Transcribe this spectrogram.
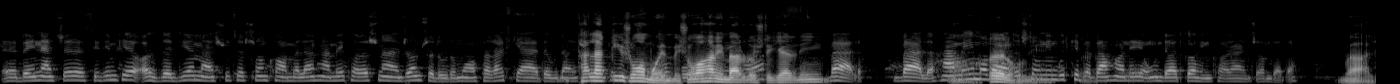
به این نتیجه رسیدیم که آزادی مشروطشون کاملا همه کاراشون انجام شده بود و موافقت کرده بودن. تلقی شما مهمه. شما همین برداشته کردین؟ بله بله. همه ما برداشتمون این بود که به بهانه اون دادگاه این کار انجام دادن. بله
